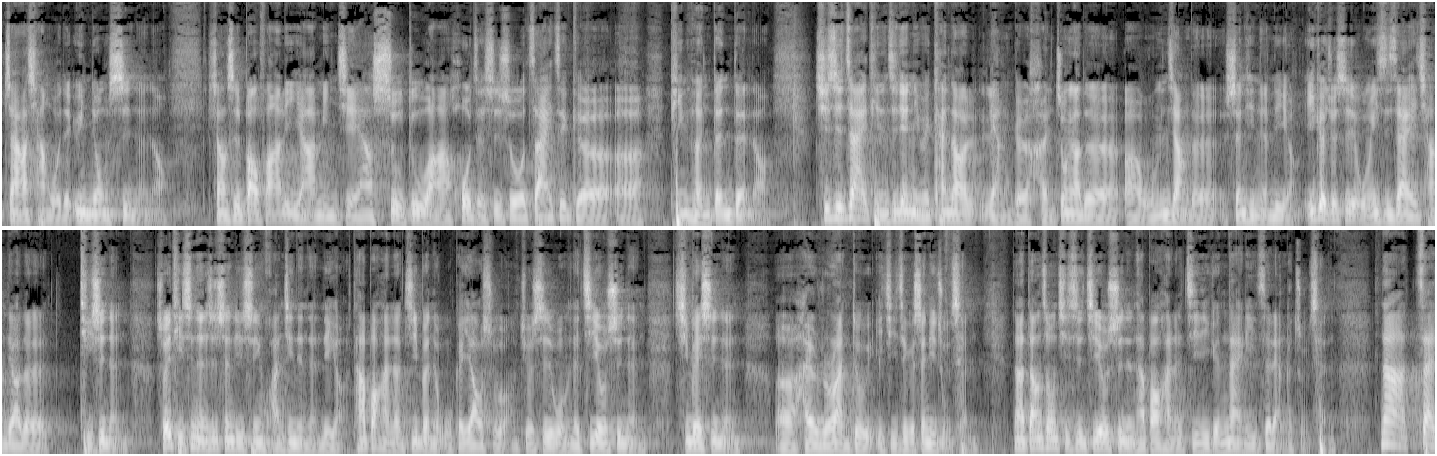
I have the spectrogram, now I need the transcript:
加强我的运动势能哦？像是爆发力啊、敏捷啊、速度啊，或者是说在这个呃平衡等等哦，其实，在体能之间你会看到两个很重要的呃，我们讲的身体能力哦，一个就是我们一直在强调的体适能，所以体适能是身体适应环境的能力哦，它包含了基本的五个要素哦，就是我们的肌肉势能、心肺势能。呃，还有柔软度以及这个身体组成。那当中其实肌肉势能它包含了肌力跟耐力这两个组成。那在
